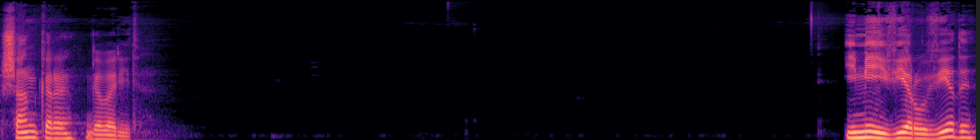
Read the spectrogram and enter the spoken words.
Шанкара говорит, «Имей веру в Веды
